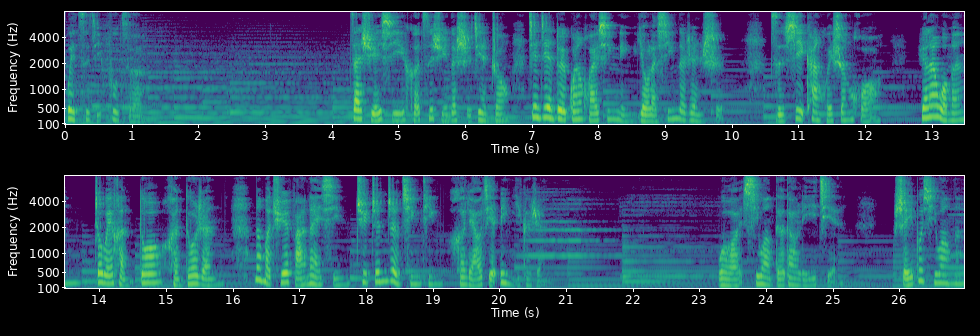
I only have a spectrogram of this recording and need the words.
为自己负责。在学习和咨询的实践中，渐渐对关怀心灵有了新的认识。仔细看回生活，原来我们周围很多很多人，那么缺乏耐心去真正倾听和了解另一个人。我希望得到理解。谁不希望呢？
